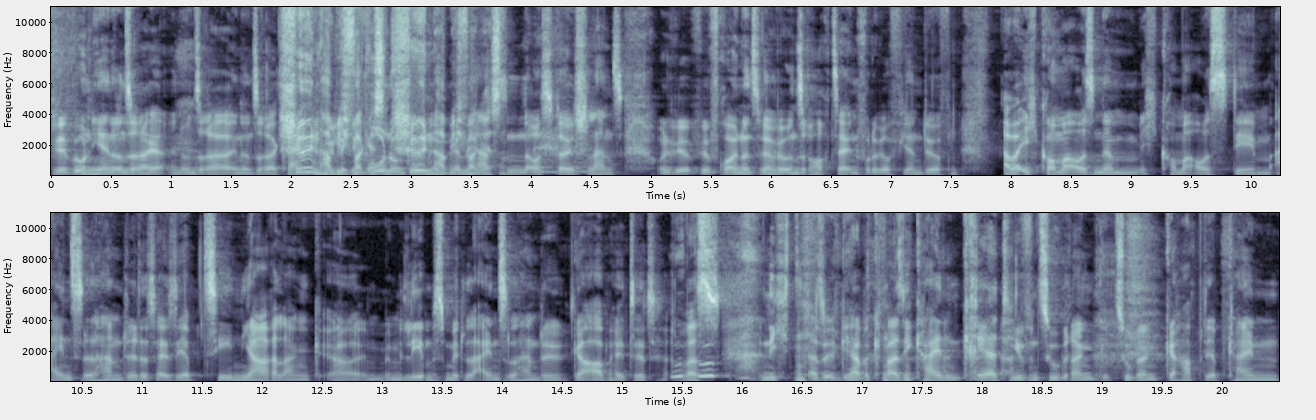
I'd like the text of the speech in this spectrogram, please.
wir wohnen hier in unserer in unserer in unserer kleinen Schön habe ich vergessen. Wohnung Schön habe ich im vergessen. Herzen Ostdeutschlands und wir, wir freuen uns, wenn wir unsere Hochzeiten fotografieren dürfen. Aber ich komme aus einem, ich komme aus dem Einzelhandel. Das heißt, ich habe zehn Jahre lang äh, im, im Lebensmitteleinzelhandel gearbeitet, was nicht, also ich habe quasi keinen kreativen Zugang Zugang gehabt. Ich habe keinen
